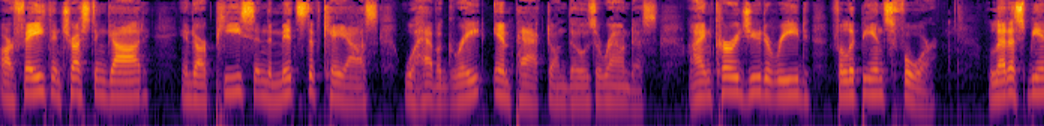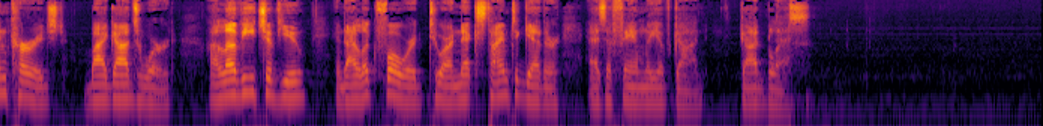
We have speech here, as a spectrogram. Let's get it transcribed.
Our faith and trust in God and our peace in the midst of chaos will have a great impact on those around us. I encourage you to read Philippians 4. Let us be encouraged by God's Word. I love each of you, and I look forward to our next time together as a family of God. God bless.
